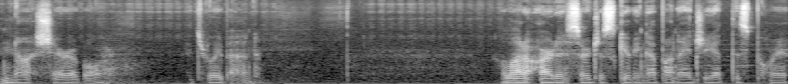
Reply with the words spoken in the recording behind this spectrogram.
not shareable. It's really bad. A lot of artists are just giving up on IG at this point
